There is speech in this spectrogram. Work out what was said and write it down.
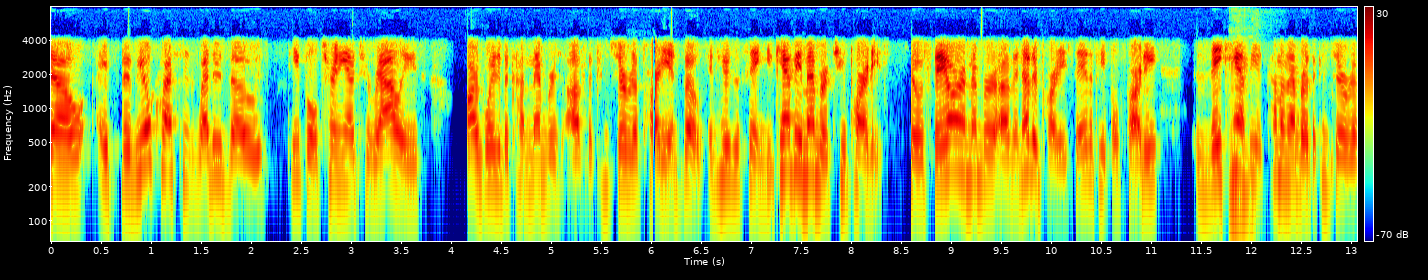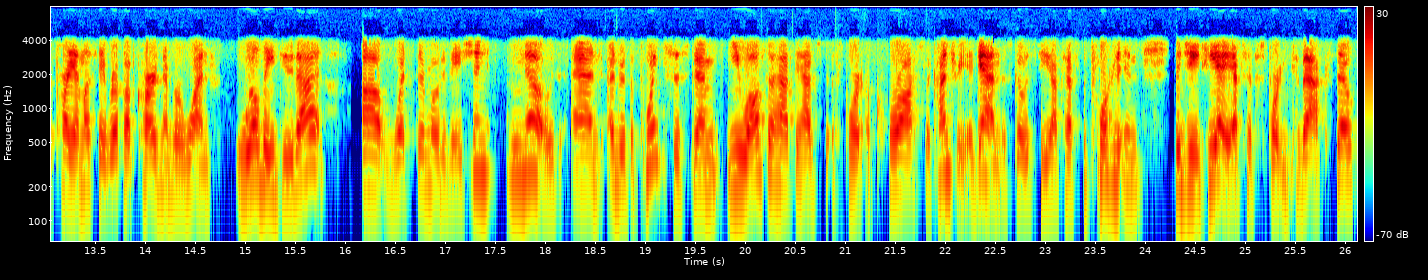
So it's the real question is whether those people turning out to rallies are going to become members of the Conservative Party and vote. And here's the thing: you can't be a member of two parties. So if they are a member of another party, say the People's Party, they can't become a member of the Conservative Party unless they rip up card number one. Will they do that? Uh, what's their motivation? Who knows? And under the point system, you also have to have support across the country. Again, this goes to you have to have support in the GTA, you have to have support in Quebec. So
